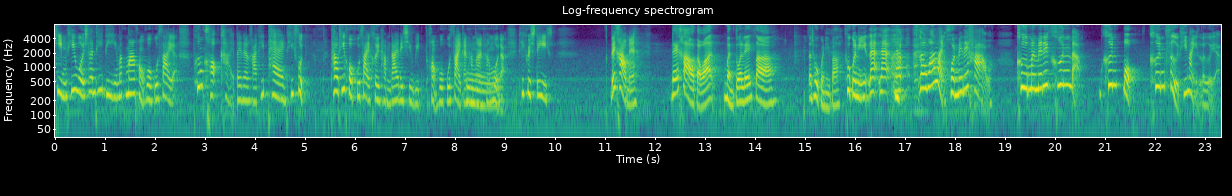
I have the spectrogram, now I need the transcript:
พิมพ์ที่เวอร์ชันที่ดีมากๆของโฮคุไซอะเพิ่งเคาะขายไปในราคาที่แพงที่สุด เท่าที่โฮคุไซเคยทำได้ในชีวิตของโฮคุไซการทำงานทั้งหมดอะที่ Christie's ได้ข่าวไหมได้ข่าวแต่ว่าเหมือนตัวเลขจะจะถูกกว่านี้ปะถูกกว่านี้และและและเราว่าหลายคนไม่ได้ข่าว คือมันไม่ได้ขึ้นแบบขึ้นปกขึ้นสื่อที่ไหนเลยอะ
